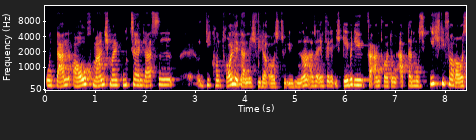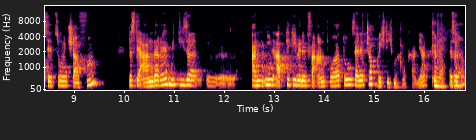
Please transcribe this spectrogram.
und dann auch manchmal gut sein lassen, äh, die Kontrolle dann nicht wieder auszuüben. Ne? Also entweder ich gebe die Verantwortung ab, dann muss ich die Voraussetzungen schaffen, dass der andere mit dieser äh, an ihn abgegebenen Verantwortung seinen Job richtig machen kann. Ja? Genau. Also ja.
